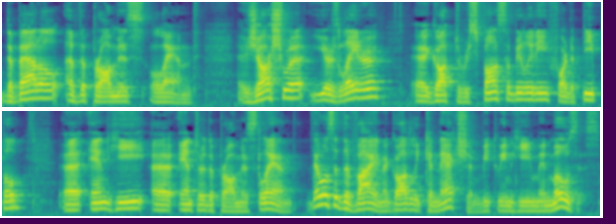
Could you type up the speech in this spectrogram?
the Battle of the Promised Land. Joshua, years later, uh, got the responsibility for the people uh, and he uh, entered the Promised Land. There was a divine, a godly connection between him and Moses.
